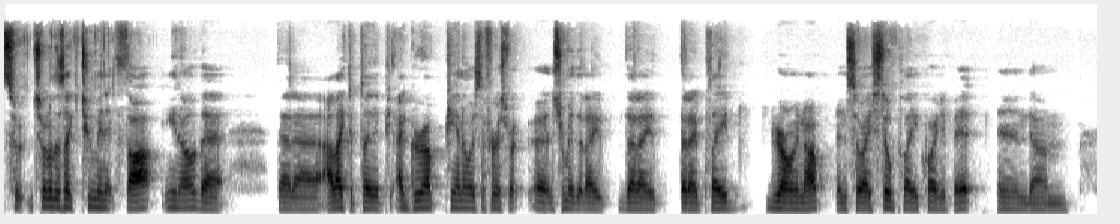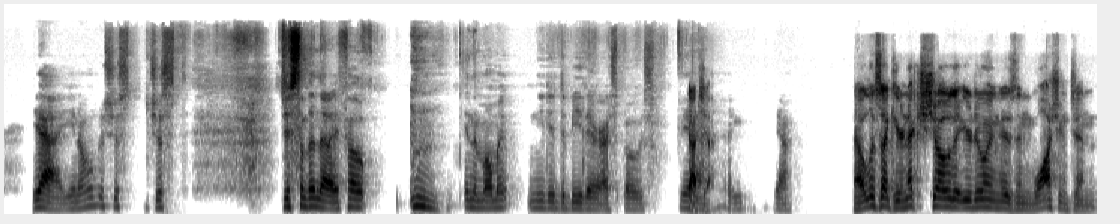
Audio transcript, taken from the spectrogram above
sort, sort of this like two minute thought you know that that uh i like to play the I grew up piano was the first uh, instrument that i that i that i played growing up and so i still play quite a bit and um yeah you know it was just just just something that i felt in the moment needed to be there i suppose Yeah, Gotcha. and- Now it looks like your next show that you're doing is in Washington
